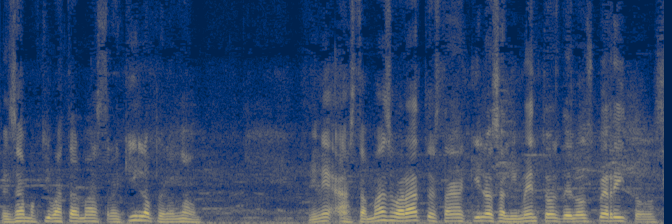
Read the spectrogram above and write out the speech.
pensamos que iba a estar más tranquilo pero no Mire, hasta más barato están aquí los alimentos de los perritos.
